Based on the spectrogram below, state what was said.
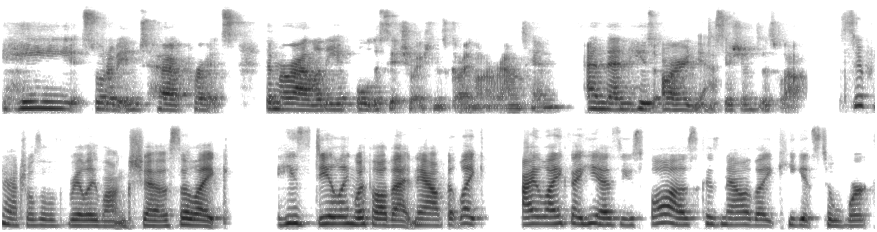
he sort of interprets the morality of all the situations going on around him and then his own Yeah. decisions as well. Supernatural's a really long show. So like he's dealing with all that now, but like I like that he has these flaws because now like he gets to work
